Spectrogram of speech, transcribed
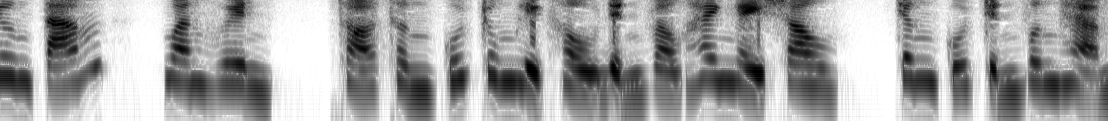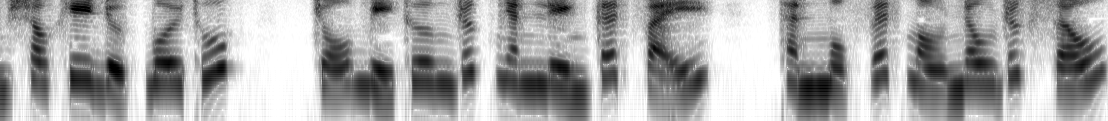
chương 8, ngoan huyền, thọ thần của Trung Liệt Hầu định vào hai ngày sau, chân của Trịnh Vân Hạm sau khi được bôi thuốc, chỗ bị thương rất nhanh liền kết vảy, thành một vết màu nâu rất xấu,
